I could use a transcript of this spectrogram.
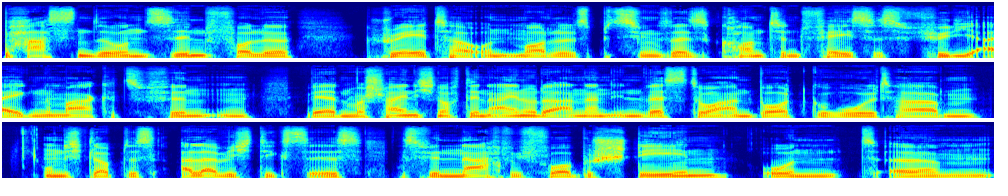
passende und sinnvolle Creator und Models beziehungsweise Content Faces für die eigene Marke zu finden. Werden wahrscheinlich noch den ein oder anderen Investor an Bord geholt haben. Und ich glaube, das Allerwichtigste ist, dass wir nach wie vor bestehen und ähm,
